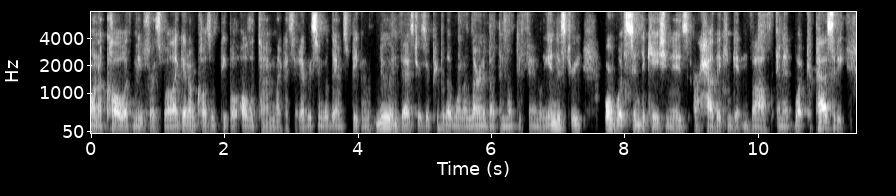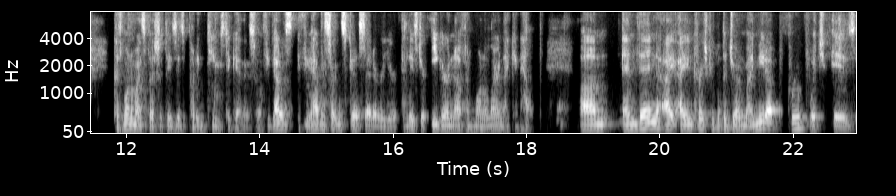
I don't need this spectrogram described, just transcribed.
on a call with me, first of all, I get on calls with people all the time. Like I said, every single day I'm speaking with new investors or people that want to learn about the multifamily industry or what syndication is or how they can get involved and at what capacity because one of my specialties is putting teams together. So if you got if you have a certain skill set or you're at least you're eager enough and want to learn, I can help. Um, and then I, I, encourage people to join my meetup group, which is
